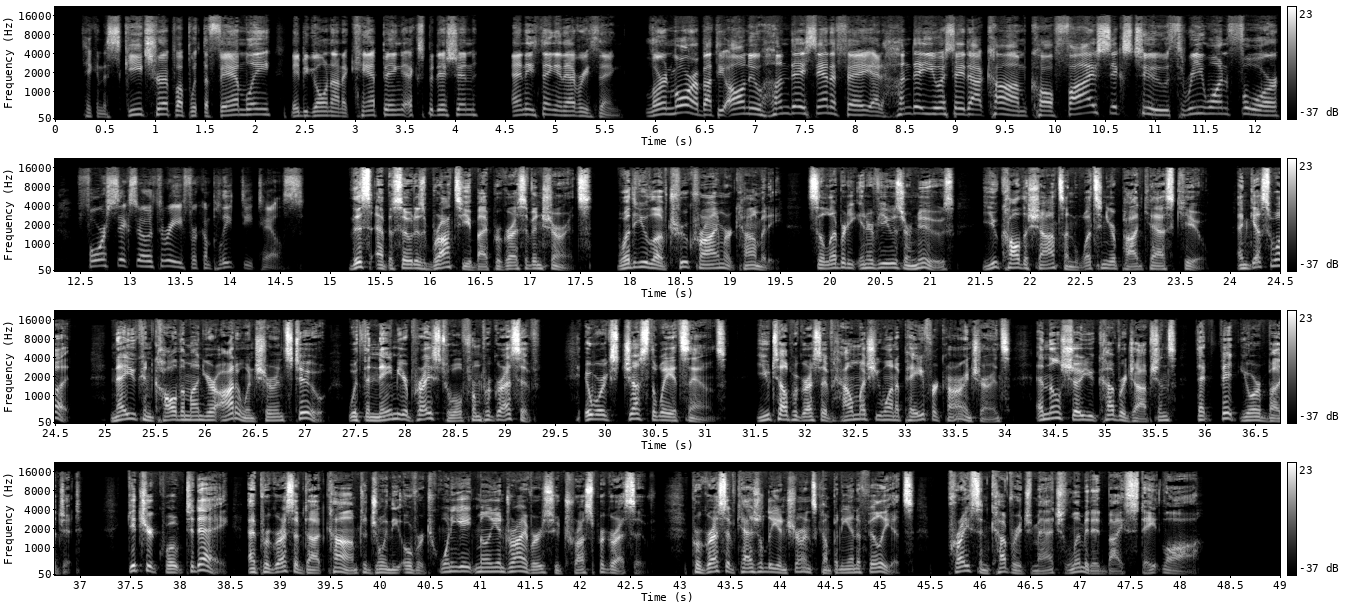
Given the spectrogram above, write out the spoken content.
taking a ski trip up with the family, maybe going on a camping expedition, anything and everything. Learn more about the all new Hyundai Santa Fe at HyundaiUSA.com. Call 562 314 4603 for complete details. This episode is brought to you by Progressive Insurance. Whether you love true crime or comedy, celebrity interviews or news, you call the shots on What's in Your Podcast queue. And guess what? Now you can call them on your auto insurance too with the Name Your Price tool from Progressive. It works just the way it sounds. You tell Progressive how much you want to pay for car insurance, and they'll show you coverage options that fit your budget. Get your quote today at progressive.com to join the over 28 million drivers who trust Progressive. Progressive Casualty Insurance Company and Affiliates. Price and coverage match limited by state law.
